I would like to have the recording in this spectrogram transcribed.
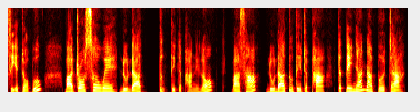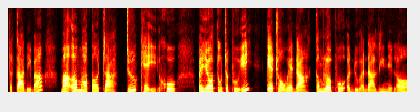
စီအတော်ဘူး ဘာဒရဆဝဲဒူဒါတုတေတဖာနေလောဘာသာဒူဒါတုတေတဖာတတိညာနာပတာတကတိပါမာအမတောတာဒုခေဤအခုဘယောတုတဖူဤကဲထောဝဲတာကမ္လဖို့အဒူအဒါလီနေလော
